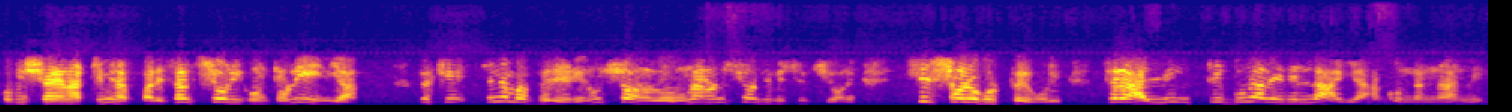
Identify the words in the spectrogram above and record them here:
cominciare un attimino a fare sanzioni contro l'India? Perché se andiamo a vedere non sono loro, non hanno nessuna giurisdizione. Se sono colpevoli sarà il Tribunale dell'AIA a condannarli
